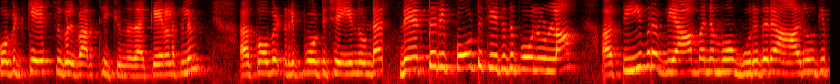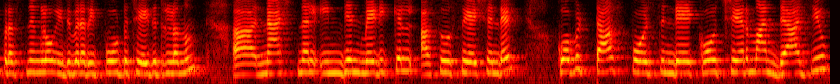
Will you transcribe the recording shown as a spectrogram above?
കോവിഡ് കേസുകൾ വർദ്ധിക്കുന്നത്. കേരളത്തിലും കോവിഡ് റിപ്പോർട്ട് ചെയ്യുന്നുണ്ട്. നേരത്തെ റിപ്പോർട്ട് ചെയ്തതുപോലുള്ള തീവ്ര വ്യാപനമോ ഗുരുതര ആരോഗ്യ പ്രശ്നങ്ങളോ ഇതുവരെ റിപ്പോർട്ട് ചെയ്തിട്ടില്ലെന്നും നാഷണൽ ഇന്ത്യൻ മെഡിക്കൽ അസോസിയേഷന്റെ കോവിഡ് ടാസ്ക് ഫോഴ്സിന്റെ കോ ചെയർമാൻ രാജീവ്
